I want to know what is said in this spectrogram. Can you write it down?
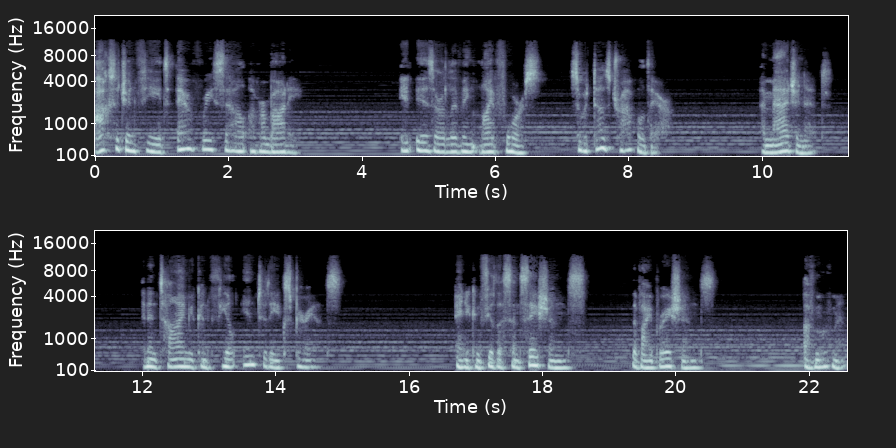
Oxygen feeds every cell of our body. It is our living life force, so it does travel there. Imagine it, and in time you can feel into the experience. And you can feel the sensations, the vibrations of movement.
